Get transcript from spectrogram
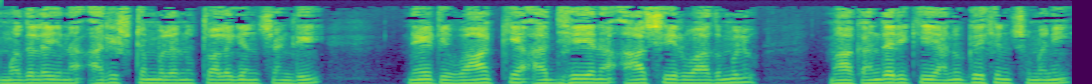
మొదలైన అరిష్టములను తొలగించండి. నేటి వాక్య అధ్యయన ఆశీర్వాదములు మాకందరికీ అనుగ్రహించుమని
